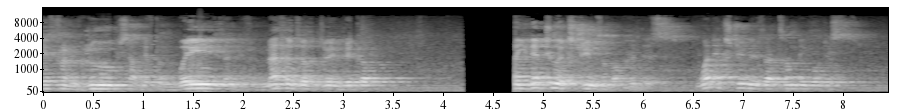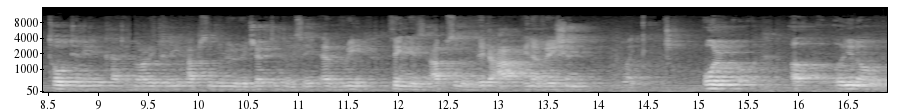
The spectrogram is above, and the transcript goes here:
different groups have different ways and different methods of doing dhikr. You get two extremes about this. One extreme is that some people just totally, categorically, absolutely reject it and say everything is absolute bid'ah, innovation, like all, uh, you know,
